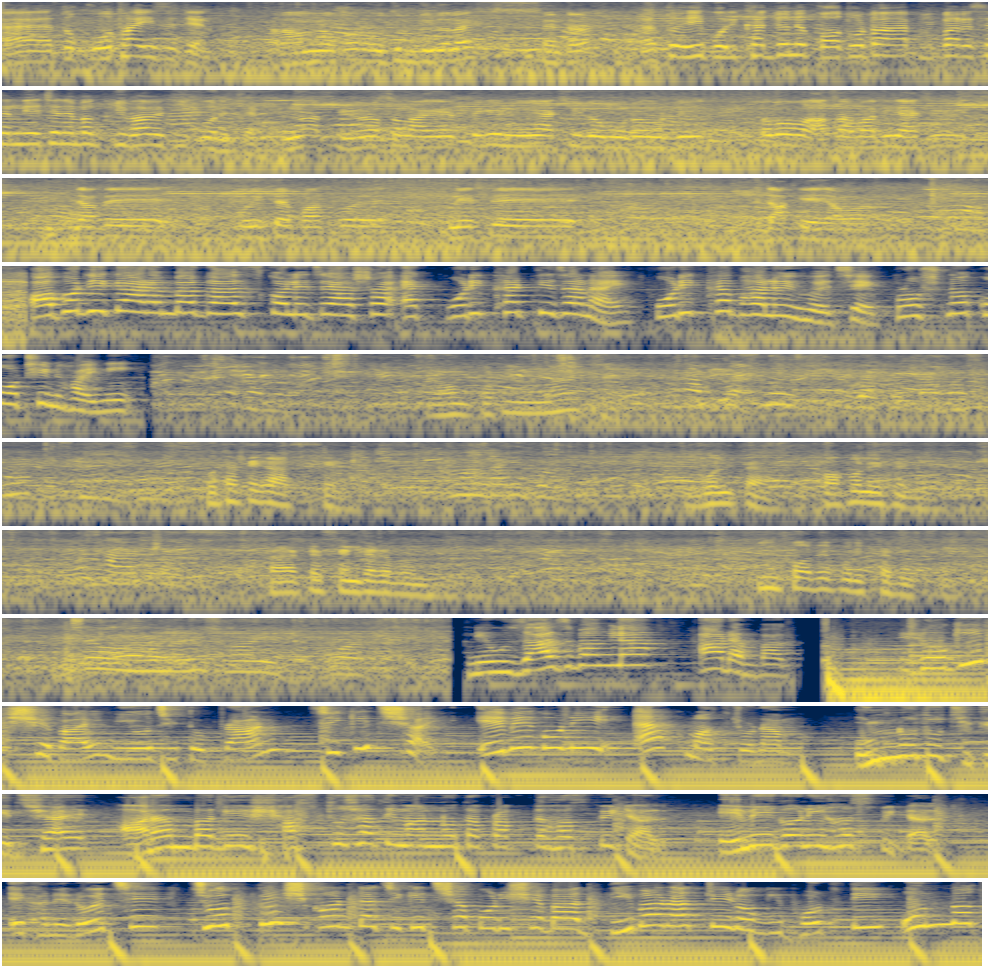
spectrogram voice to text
হ্যাঁ, তো কোথায় এসেছেন? রামনগর অতুল বিদ্যালয় সেন্টার। হ্যাঁ, তো এই পরীক্ষার জন্য কতটা প্রিপারেশন নিয়েছেন এবং কীভাবে কি করেছেন? না প্রিপারেশন আগের থেকে নিয়ে আসছিল মোটামুটি। তবু আশাবাদী আছি যাতে পরীক্ষায় পাস করে নেক্সটে ডাকে আমার। অপরদিকে আরামবাগ গার্লস কলেজে আসা এক পরীক্ষার্থী জানায় পরীক্ষা ভালোই হয়েছে প্রশ্ন কঠিন হয়নি। কোথা থেকে আসছে? আমার বলটা কখন এসেছে? সাড়ে আটটা সেন্টারে বন্ধ। কী পদে পরীক্ষা দিচ্ছে? নিউজ আজ বাংলা আরামবাগ। রোগীর সেবায় নিয়োজিত প্রাণ চিকিৎসায় এবেগুনি একমাত্র নাম। উন্নত চিকিৎসায় আরামবাগে স্বাস্থ্যসাথী মান্যতাপ্রাপ্ত হসপিটাল এমেগনি হসপিটাল। এখানে রয়েছে চব্বিশ ঘণ্টা চিকিৎসা পরিষেবা দিবারাত্রি রোগী ভর্তি উন্নত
